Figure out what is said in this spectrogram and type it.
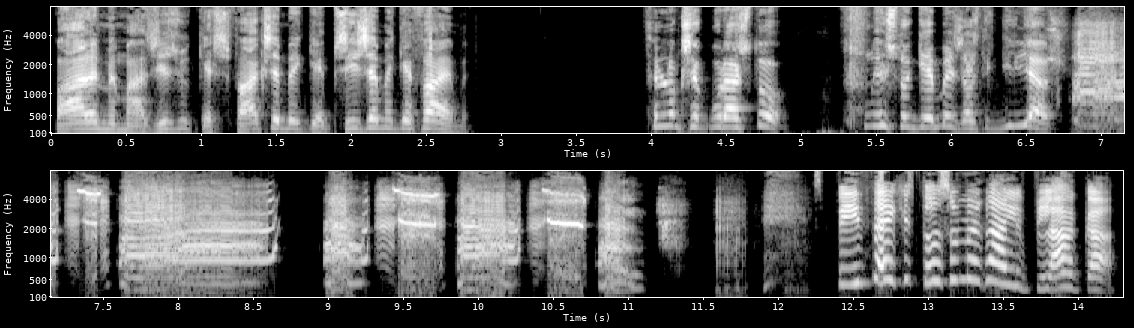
Πάρε με μαζί σου και σφάξε με και ψήσε με και φάε με. Θέλω να ξεκουραστώ. Έστω και μέσα στην κοιλιά σου. Σπίθα, έχεις τόσο μεγάλη πλάκα.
